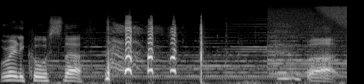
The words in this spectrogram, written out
really cool stuff. but,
